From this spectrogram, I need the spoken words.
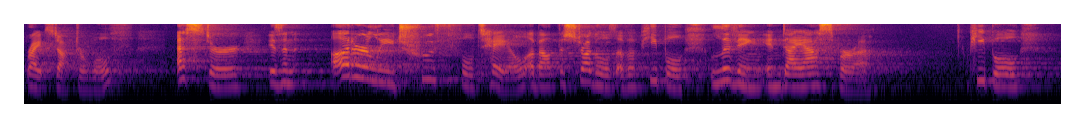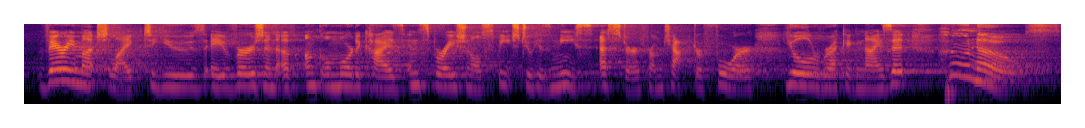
writes Dr. Wolfe, Esther is an utterly truthful tale about the struggles of a people living in diaspora. People very much like to use a version of Uncle Mordecai's inspirational speech to his niece Esther from chapter 4. You'll recognize it. Who knows?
